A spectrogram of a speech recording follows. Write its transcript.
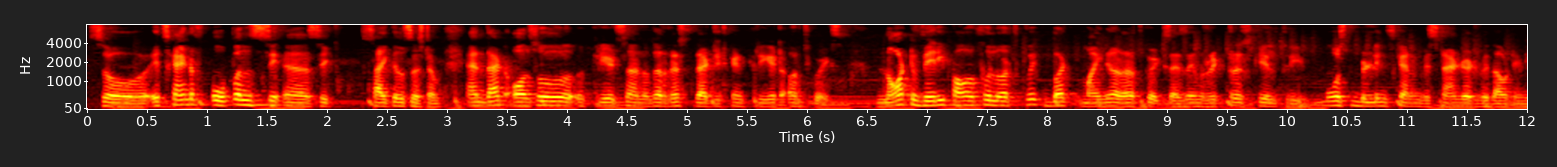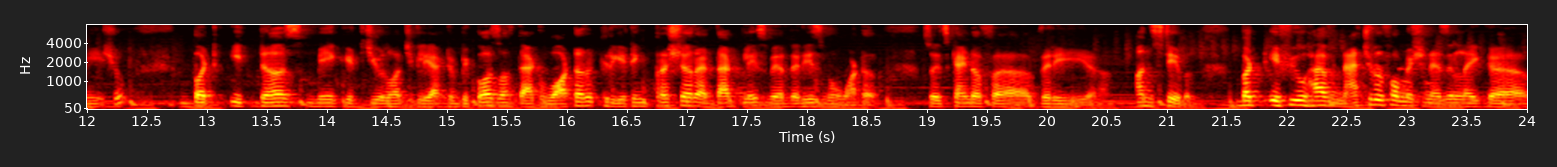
So it's kind of open uh, cycle system. And that also creates another risk that it can create earthquakes. Not very powerful earthquake but minor earthquakes as in richter scale 3 most buildings can withstand it without any issue but it does make it geologically active. Because of that water creating pressure at that place where there is no water. So it's kind of uh, very uh, unstable. But if you have natural formation as in like uh,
